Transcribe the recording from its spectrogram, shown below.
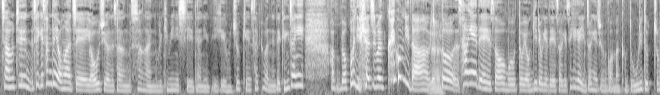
자, 아무튼 세계 3대 영화제 여우주연상 수상한 우리 김민희 씨에 대한 얘기 쭉 살펴봤는데 굉장히 아, 몇번 얘기하지만 쾌 네. 좀더 상에 대해서 뭐 또 연기력에 대해서 세계가 인정해 주는 것만큼 또 우리도 좀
